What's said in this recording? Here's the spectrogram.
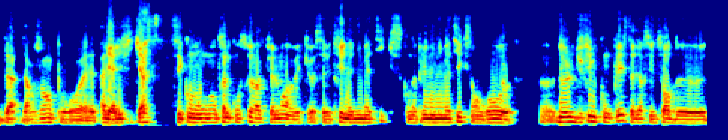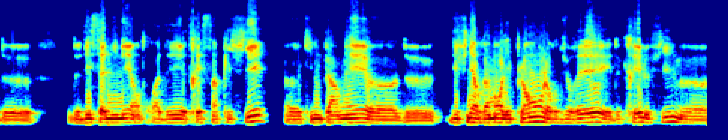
d'a- d'argent pour euh, aller à l'efficace. C'est qu'on est en train de construire actuellement avec euh, Savitri une animatique. Ce qu'on appelle une animatique, c'est en gros euh, de- du film complet, c'est-à-dire c'est une sorte de, de, de dessin animé en 3D très simplifié euh, qui nous permet euh, de définir vraiment les plans, leur durée et de créer le film euh,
